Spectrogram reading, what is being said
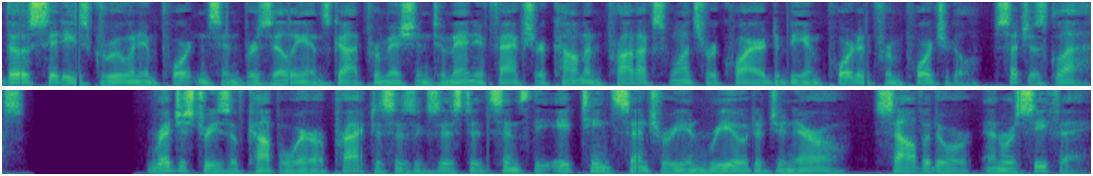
Those cities grew in importance and Brazilians got permission to manufacture common products once required to be imported from Portugal, such as glass. Registries of capoeira practices existed since the 18th century in Rio de Janeiro, Salvador, and Recife.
